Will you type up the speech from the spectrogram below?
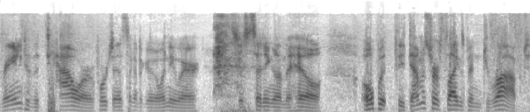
ran to the tower. Unfortunately, that's not going to go anywhere. It's just sitting on the hill. Oh, but the Diamond Sword flag has been dropped.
